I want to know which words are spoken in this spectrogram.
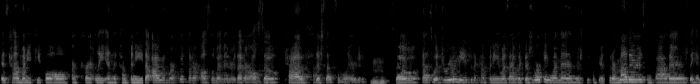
is how many people are currently in the company that I would work with that are also women or that are also have just that similarity. Mhm. So that's what drew me to the company was I was like, there's working women, there's people here that are mothers and fathers, they have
